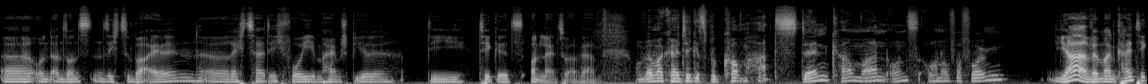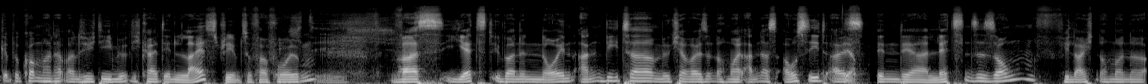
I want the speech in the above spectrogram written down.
äh, und ansonsten sich zu beeilen, äh, rechtzeitig vor jedem Heimspiel die Tickets online zu erwerben. Und wenn man keine Tickets bekommen hat, dann kann man uns auch noch verfolgen? Ja, wenn man kein Ticket bekommen hat, hat man natürlich die Möglichkeit, den Livestream zu verfolgen. Richtig. Was jetzt über einen neuen Anbieter möglicherweise nochmal anders aussieht als Ja. in der letzten Saison. Vielleicht nochmal eine,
